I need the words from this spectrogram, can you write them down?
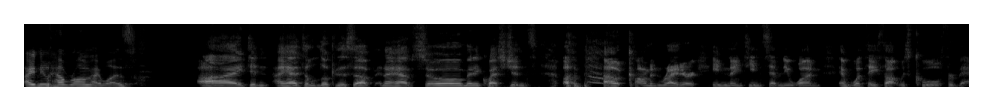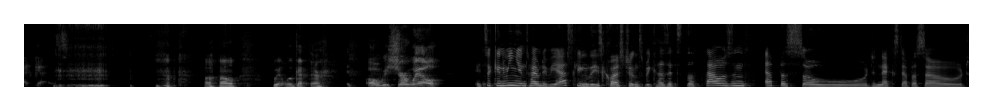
I knew how wrong I was. I didn't. I had to look this up, and I have so many questions about Kamen Rider in 1971 and what they thought was cool for bad guys. Oh, we- we'll get there. Oh, we sure will. It's a convenient time to be asking these questions because it's the thousandth episode next episode.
